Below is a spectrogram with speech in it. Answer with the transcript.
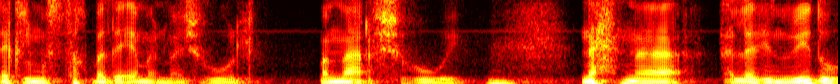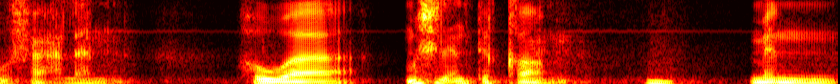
لكن المستقبل دائما مجهول ما بنعرف شو هو. نحن الذي نريده فعلا هو مش الانتقام من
